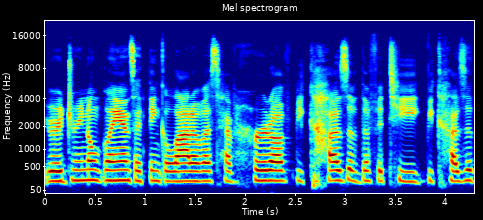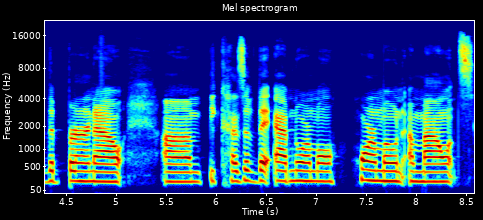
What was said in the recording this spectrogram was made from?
Your adrenal glands, I think a lot of us have heard of because of the fatigue, because of the burnout, um, because of the abnormal hormone amounts.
